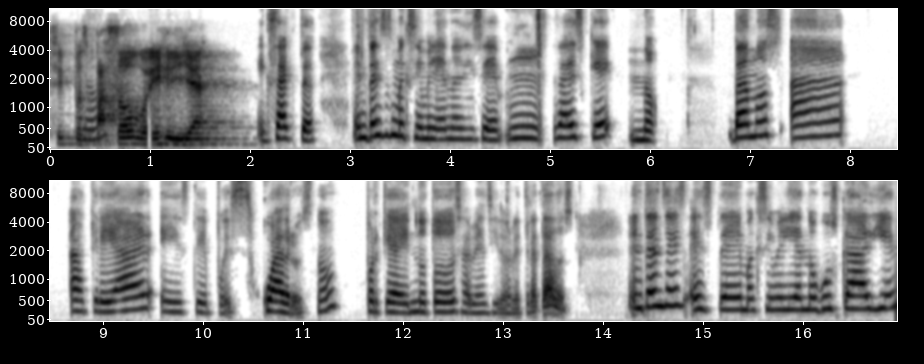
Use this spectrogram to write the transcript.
Sí, pues pasó, güey, y ya. Exacto. Entonces Maximiliano dice, mm, ¿sabes qué? No. Vamos a, a crear, este, pues, cuadros, ¿no? Porque no todos habían sido retratados. Entonces, este, Maximiliano busca a alguien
